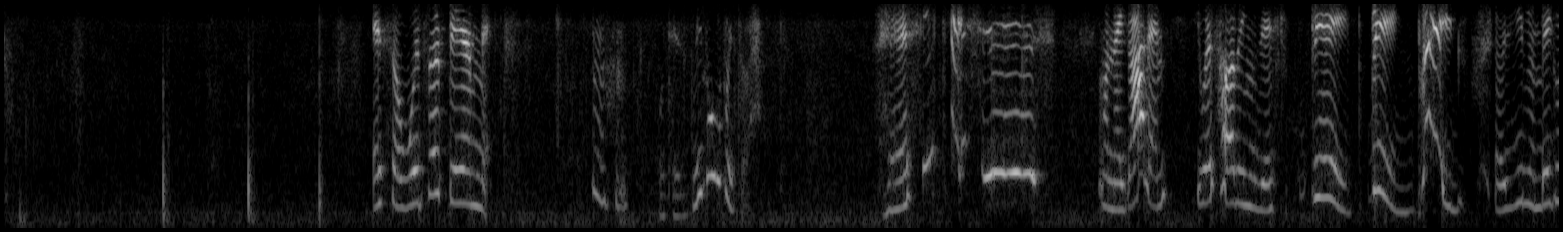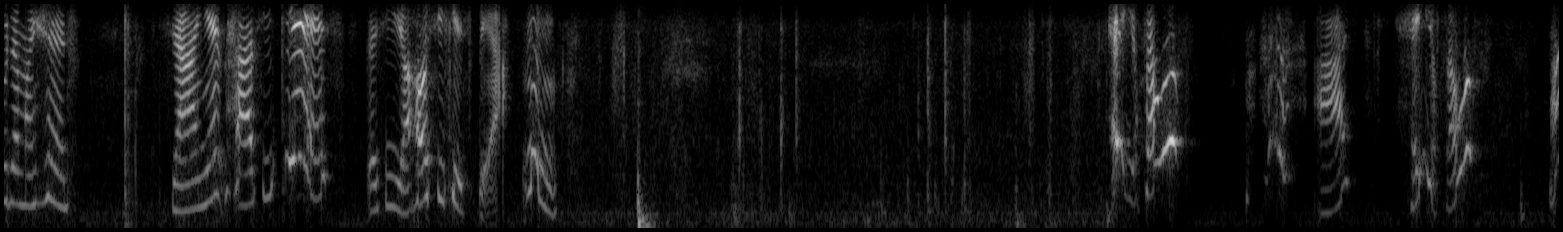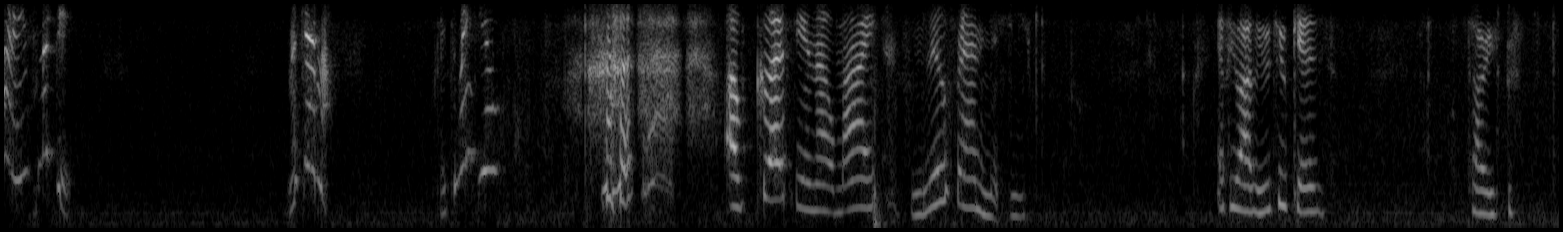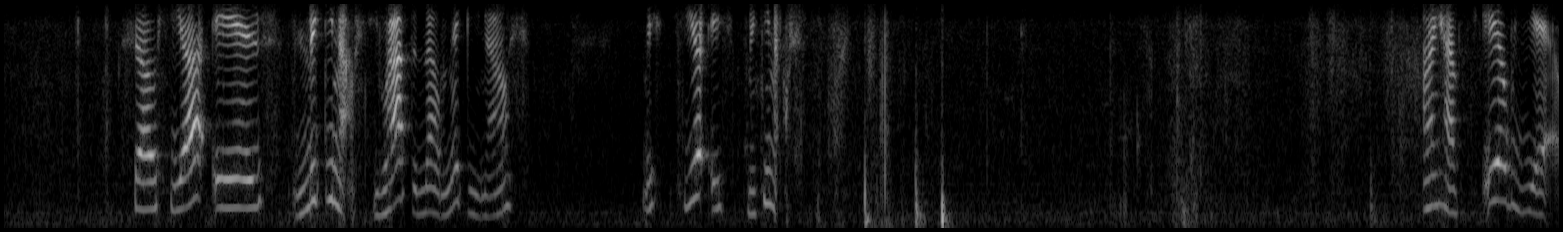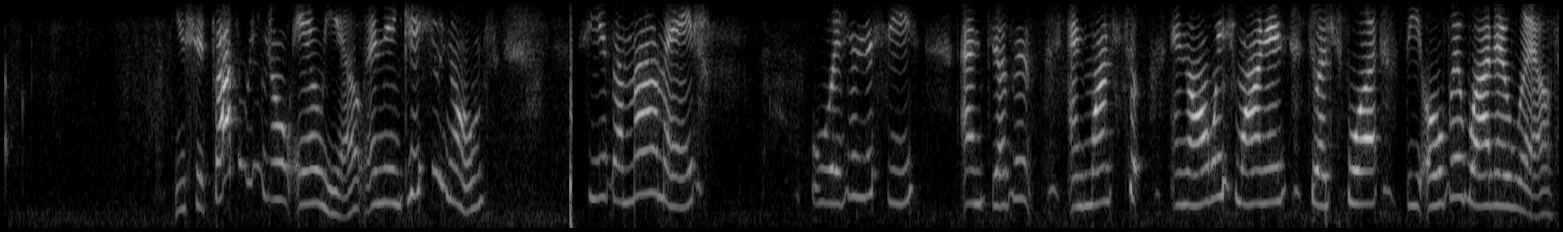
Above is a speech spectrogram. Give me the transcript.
It's a wizard bear mix. Mhm. With his little wizard hat. Hershey Kisses! When I got him, he was holding this big, big, big. It was even bigger than my head. Giant Hershey Kiss. This is a Hershey Kiss bear. Mm. Hey, you fellas! I, hey, you fellas! My name's Mickey. Mickey Mouse. Nice to meet you. You know my little friend Mickey. If you have YouTube kids. Sorry. So here is Mickey Mouse. You have to know Mickey Mouse. Here is Mickey Mouse. I have Ariel. You should probably know Ariel, and in case you don't, she is a mermaid who lives in the sea and doesn't and wants to and always wanted to explore the overwater world.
